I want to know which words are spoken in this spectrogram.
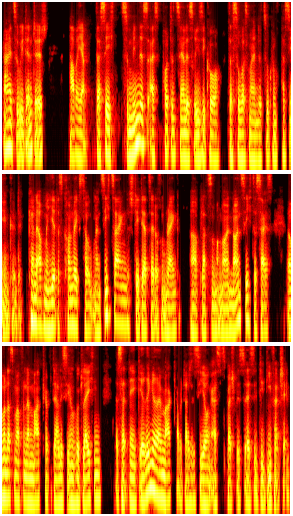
nahezu identisch. Aber ja, das sehe ich zumindest als potenzielles Risiko, dass sowas mal in der Zukunft passieren könnte. Ich kann auch mal hier das Convex Token an sich zeigen. Das steht derzeit auf dem Rank äh, Platz Nummer 99. Das heißt, wenn wir das mal von der Marktkapitalisierung vergleichen, es hat eine geringere Marktkapitalisierung als jetzt beispielsweise die DeFi-Chain.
